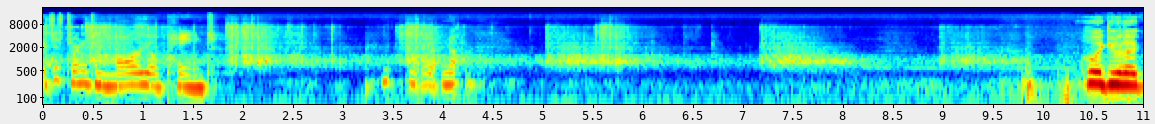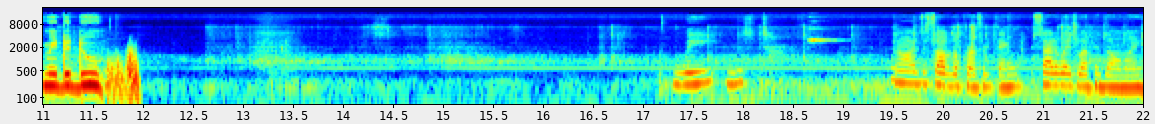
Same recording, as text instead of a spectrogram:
It just turned into Mario Paint. No. What would you like me to do? Wait, this time. No, I just solved the perfect thing. Sideways weapons only.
